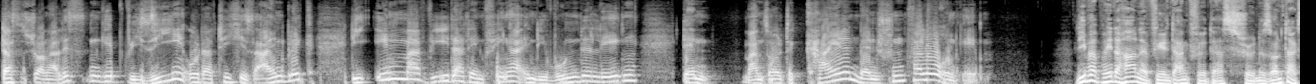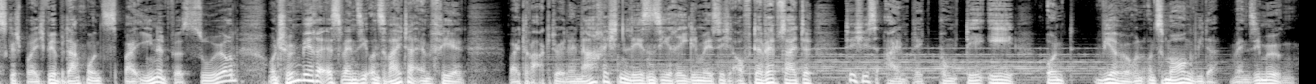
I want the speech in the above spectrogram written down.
dass es Journalisten gibt wie Sie oder Tichys Einblick, die immer wieder den Finger in die Wunde legen, denn man sollte keinen Menschen verloren geben. Lieber Peter Hane, vielen Dank für das schöne Sonntagsgespräch. Wir bedanken uns bei Ihnen fürs Zuhören und schön wäre es, wenn Sie uns weiterempfehlen. Weitere aktuelle Nachrichten lesen Sie regelmäßig auf der Webseite tichiseinblick.de und wir hören uns morgen wieder, wenn Sie mögen.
